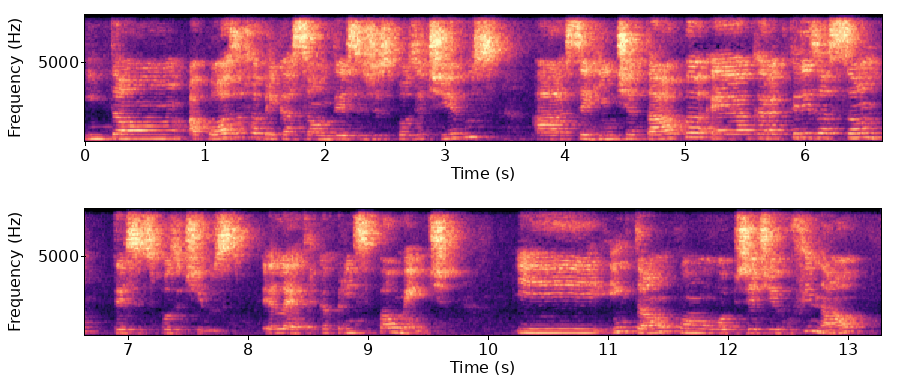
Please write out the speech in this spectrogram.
Então, após a fabricação desses dispositivos, a seguinte etapa é a caracterização desses dispositivos, elétrica principalmente. E então, como objetivo final,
